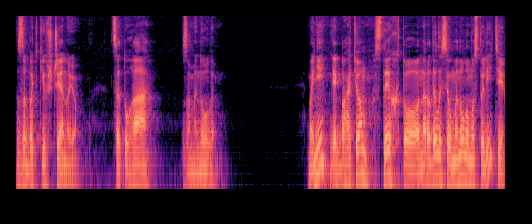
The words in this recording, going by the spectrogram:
за батьківщиною, це туга за минулим. Мені, як багатьом з тих, хто народилися в минулому столітті,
